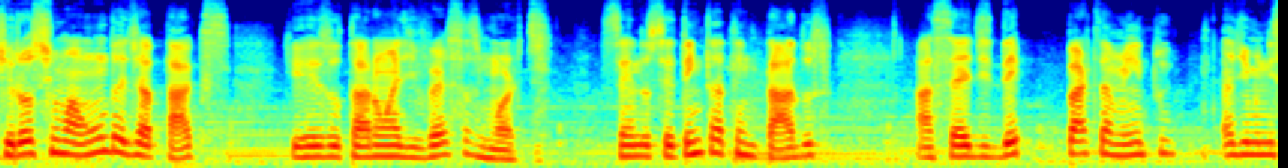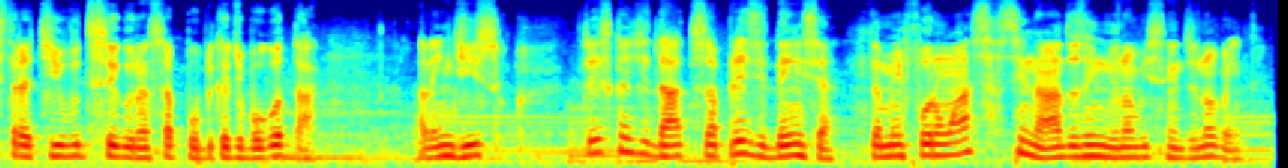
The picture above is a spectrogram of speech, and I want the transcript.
Gerou-se uma onda de ataques que resultaram a diversas mortes, sendo 70 atentados à sede do Departamento Administrativo de Segurança Pública de Bogotá. Além disso, três candidatos à presidência também foram assassinados em 1990.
